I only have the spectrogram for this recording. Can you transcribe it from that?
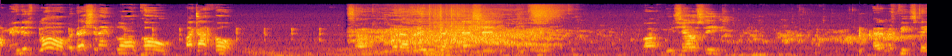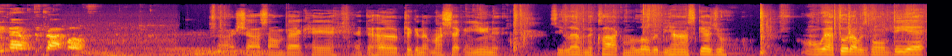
I mean, it's blowing, but that shit ain't blowing cold like I thought. So, whatever, they rejected that shit. But we shall see. And the feet stay there with the drop off. Alright, y'all, so I'm back here at the hub picking up my second unit. It's 11 o'clock. I'm a little bit behind schedule on where I thought I was going to be at.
